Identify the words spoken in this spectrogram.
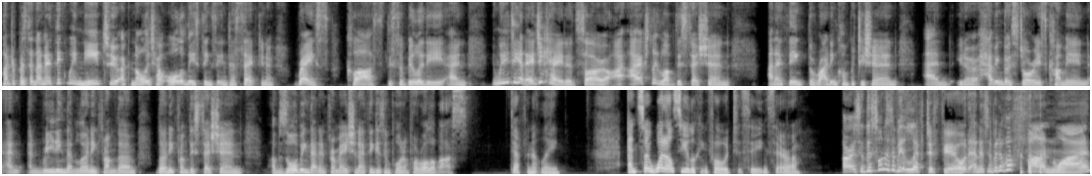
100%. And I think we need to acknowledge how all of these things intersect, you know, race, class, disability, and we need to get educated. So I, I actually love this session. And I think the writing competition and, you know, having those stories come in and, and reading them, learning from them, learning from this session, absorbing that information, I think is important for all of us. Definitely. And so, what else are you looking forward to seeing, Sarah? All right, so this one is a bit left of field and it's a bit of a fun one.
